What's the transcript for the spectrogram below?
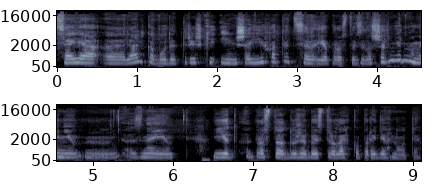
Це я, е, лялька буде трішки інша їхати. Це я просто взяла шарнірну, мені з нею її просто дуже швидко легко передягнути.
